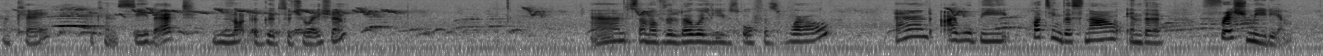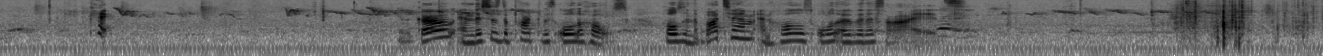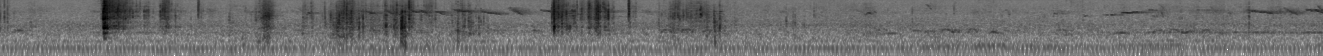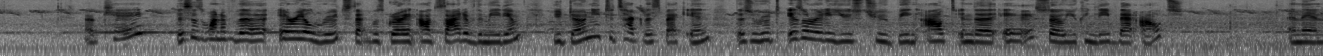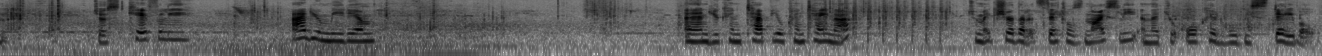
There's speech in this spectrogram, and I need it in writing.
Okay, you can see that, not a good situation. And some of the lower leaves off as well. And I will be potting this now in the fresh medium. Okay go. And this is the pot with all the holes. Holes in the bottom and holes all over the sides okay this is one of the aerial roots that was growing outside of the medium. You don't need to tuck this back in. This root is already used to being out in the air, so you can leave that out. And then just carefully add your medium and you can tap your container to make sure that it settles nicely and that your orchid will be stable.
